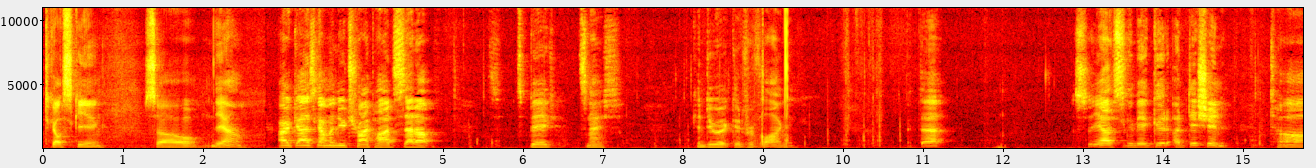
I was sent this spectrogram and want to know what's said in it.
to go skiing. So yeah. All right, guys, got my new tripod set up. It's, big, it's nice. Can do it, good for vlogging, like that. So yeah, this is gonna be a good addition to uh,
